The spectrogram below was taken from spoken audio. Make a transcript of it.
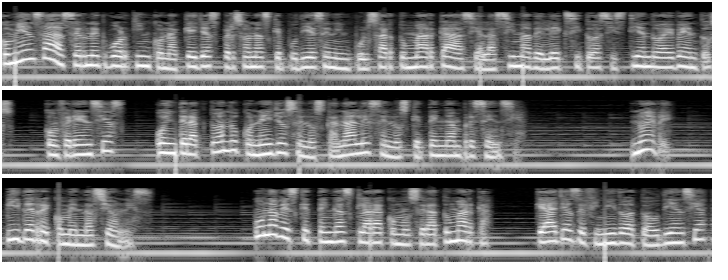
Comienza a hacer networking con aquellas personas que pudiesen impulsar tu marca hacia la cima del éxito asistiendo a eventos, conferencias o interactuando con ellos en los canales en los que tengan presencia. 9. Pide recomendaciones. Una vez que tengas clara cómo será tu marca, que hayas definido a tu audiencia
